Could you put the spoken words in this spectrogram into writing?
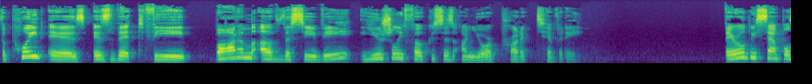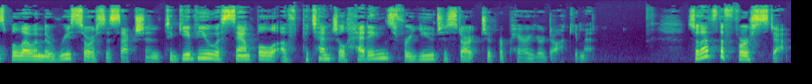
The point is, is that the bottom of the CV usually focuses on your productivity. There will be samples below in the resources section to give you a sample of potential headings for you to start to prepare your document. So that's the first step.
